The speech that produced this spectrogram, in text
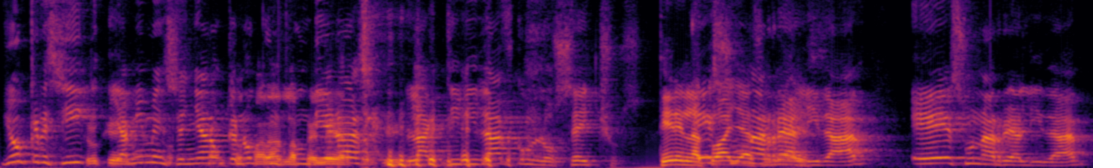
yo crecí Creo que y a mí me enseñaron que no la confundieras la actividad con los hechos. Tiren la es toalla, una realidad, es una realidad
